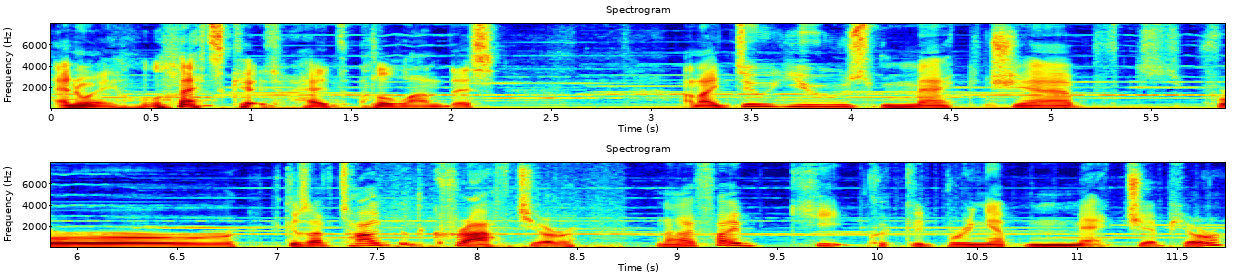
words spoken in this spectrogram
Anyway, let's get ahead and land this. And I do use MechJeb for... because I've targeted the craft here. Now if I keep quickly bring up MechJeb here.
